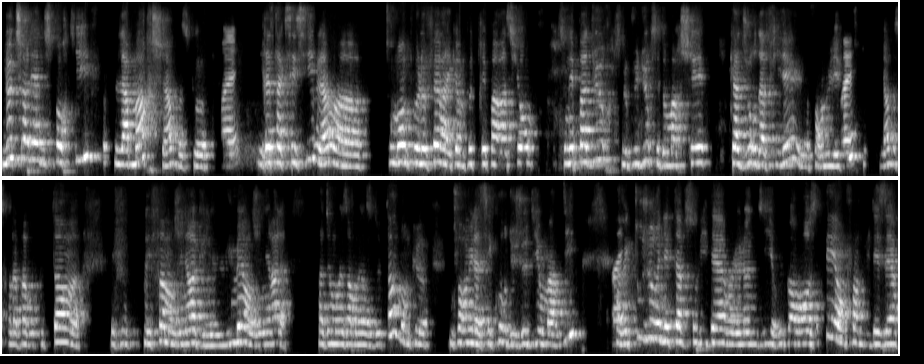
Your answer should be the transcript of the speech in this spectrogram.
le challenge sportif, la marche, hein, parce que il reste accessible. Hein, euh, tout le monde peut le faire avec un peu de préparation. Ce n'est pas dur. Le plus dur, c'est de marcher quatre jours d'affilée. La formule est courte, hein, parce qu'on n'a pas beaucoup de temps. Les, femmes en général, puis l'humain en général, a de moins en moins de temps. Donc, euh, une formule assez courte du jeudi au mardi, avec toujours une étape solidaire le lundi, ruban rose et enfant du désert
